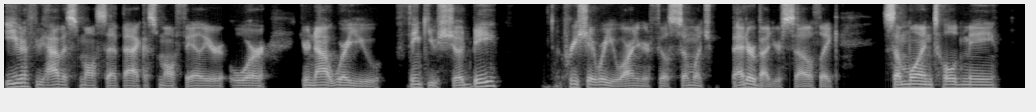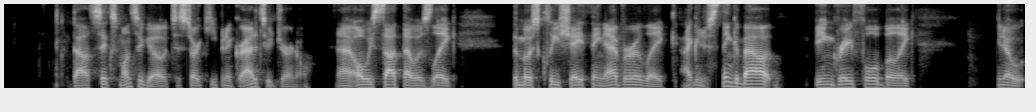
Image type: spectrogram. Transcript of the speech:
even if you have a small setback a small failure or you're not where you think you should be appreciate where you are and you're going to feel so much better about yourself. Like someone told me about six months ago to start keeping a gratitude journal and i always thought that was like the most cliche thing ever. Like i can just think about being grateful but like you know,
